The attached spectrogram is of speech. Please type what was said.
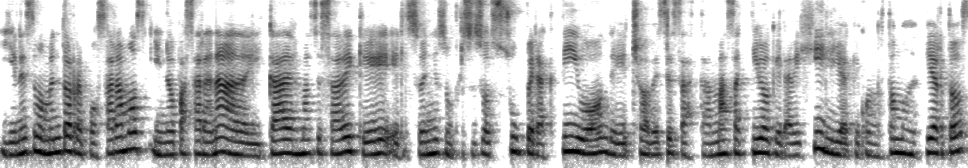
en ese momento reposáramos y no pasara nada. Y cada vez más se sabe que el sueño es un proceso súper activo, de hecho a veces hasta más activo que la vigilia, que cuando estamos despiertos,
